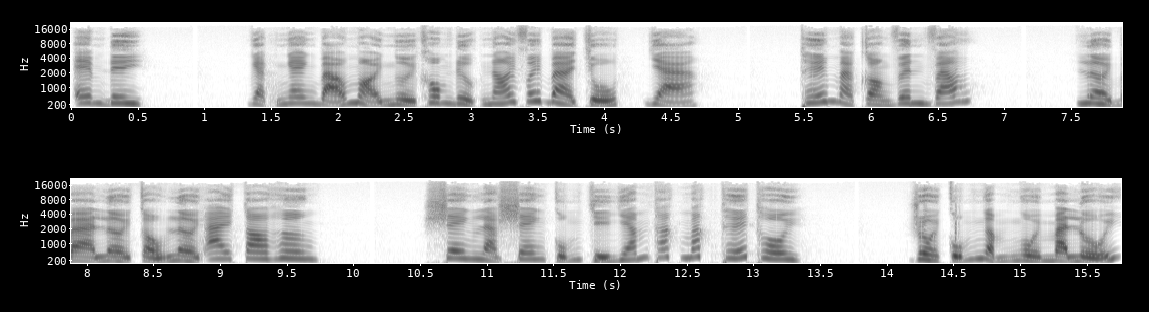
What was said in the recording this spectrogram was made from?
em đi. Gạt ngang bảo mọi người không được nói với bà chủ, dạ. Thế mà còn vinh váo. Lời bà lời cậu lời ai to hơn. Sen là sen cũng chỉ dám thắc mắc thế thôi. Rồi cũng ngậm ngùi mà lủi.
